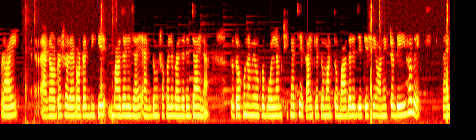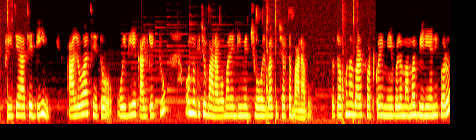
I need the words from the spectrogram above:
প্রায় এগারোটা, সাড়ে এগারোটার দিকে বাজারে যায়, একদম সকালে বাজারে যায় না। তো তখন আমি ওকে বললাম, ঠিক আছে, কালকে তোমার তো বাজারে যেতে সে অনেকটা দেরি হবে, তাই ফ্রিজে আছে ডিম, আলু আছে, তো ওই দিয়ে কালকে একটু অন্য কিছু বানাবো মানে ডিমের ঝোল বা কিছু একটা বানাবো। তো তখন আবার ফট করে মেয়ে বলে মামা, বিরিয়ানি করো,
